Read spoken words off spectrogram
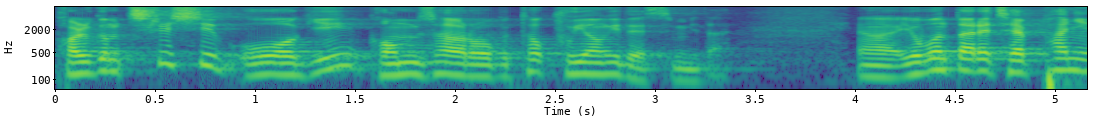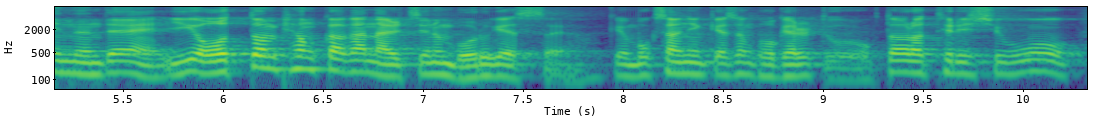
벌금 75억이 검사로부터 구형이 됐습니다. 이번 어, 달에 재판이 있는데 이게 어떤 평가가 날지는 모르겠어요. 목사님께서는 고개를 뚝 떨어뜨리시고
